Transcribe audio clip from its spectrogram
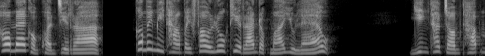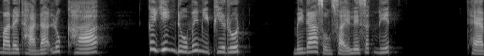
พ่อแม่ของขวัญจิรา ก็ไม่มีทางไปเฝ้าลูกที่ร้านดอกไม้อยู่แล้ว ยิ่งถ้าจอมทัพมาในฐานะลูกค้า ก็ยิ่งดูไม่มีพิรุษ ไม่น่าสงสัยเลยสักนิด แถม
